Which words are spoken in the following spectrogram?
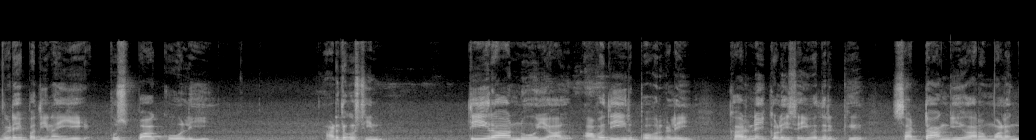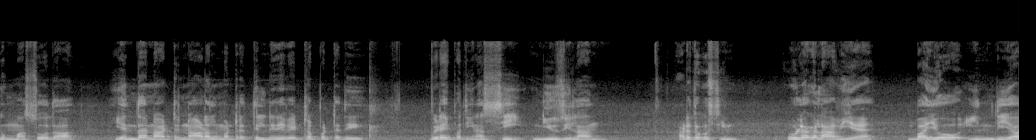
விடை பார்த்தீங்கன்னா ஏ புஷ்பா கோலி. அடுத்த கொஸ்டின் தீரா நோயால் அவதி இருப்பவர்களை கருணை கொலை செய்வதற்கு சட்ட அங்கீகாரம் வழங்கும் மசோதா எந்த நாட்டு நாடாளுமன்றத்தில் நிறைவேற்றப்பட்டது? விடை பார்த்தீங்கன்னா சி நியூசிலாந்து. அடுத்த கொஸ்டின் உலகளாவிய பயோ இந்தியா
